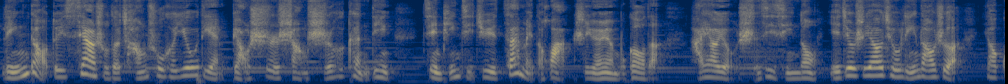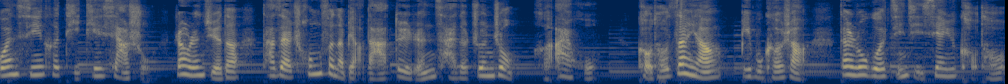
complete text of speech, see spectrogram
领导对下属的长处和优点表示赏识和肯定，仅凭几句赞美的话是远远不够的。还要有实际行动，也就是要求领导者要关心和体贴下属，让人觉得他在充分的表达对人才的尊重和爱护。口头赞扬必不可少，但如果仅仅限于口头，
